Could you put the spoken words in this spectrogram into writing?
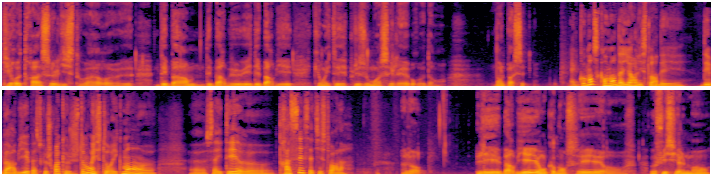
qui retrace l'histoire euh, des barbes, des barbeux et des barbiers qui ont été plus ou moins célèbres dans, dans le passé. Elle commence comment d'ailleurs l'histoire des, des, barbiers? Parce que je crois que justement historiquement, euh, euh, ça a été tracé cette histoire-là. Alors, les barbiers ont commencé officiellement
